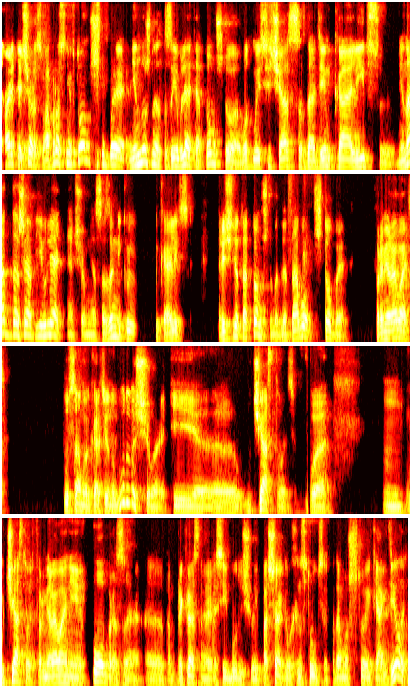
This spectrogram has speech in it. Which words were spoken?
Смотрите, еще раз, вопрос не в том, чтобы не нужно заявлять о том, что вот мы сейчас создадим коалицию. Не надо даже объявлять ни о чем, ни о создании никакой коалиции. Речь идет о том, чтобы для того, чтобы формировать ту самую картину будущего и э, участвовать в участвовать в формировании образа э, там, прекрасной России будущего и пошаговых инструкций, потому что и как делать,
